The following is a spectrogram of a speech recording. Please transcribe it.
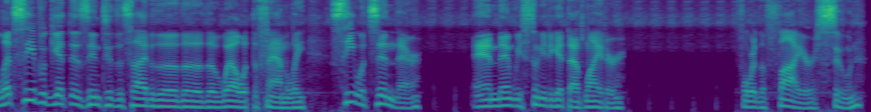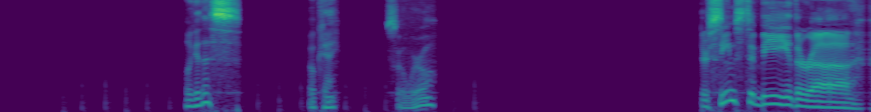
Let's see if we can get this into the side of the, the, the well with the family. See what's in there. And then we still need to get that lighter for the fire soon. Look at this. Okay. So we're all... There seems to be either a,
